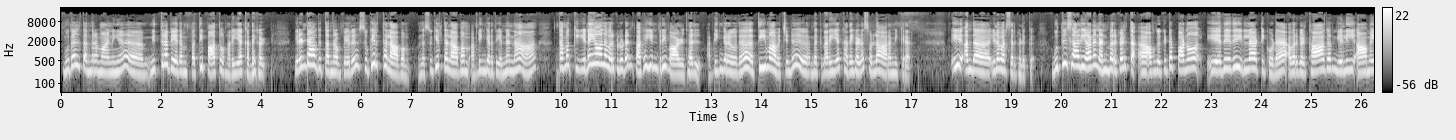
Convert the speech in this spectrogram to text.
முதல் தந்திரமானிய மித்ரபேதம் பற்றி பார்த்தோம் நிறைய கதைகள். இரண்டாவது தந்திரம் பேர் சுகிர்த்த லாபம் அந்த சுகிர்த்த லாபம் அப்படிங்கிறது என்னென்னா தமக்கு இணையானவர்களுடன் பகையின்றி வாழ்தல் அப்படிங்கிறத தீமா வச்சுட்டு அந்த நிறைய கதைகளை சொல்ல ஆரம்பிக்கிறார். இ- அந்த இளவரசர்களுக்கு. புத்திசாலியான நண்பர்கள் த அவங்க கிட்ட பணம் எது எது இல்லாட்டி கூட அவர்கள் காகம் எலி ஆமை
